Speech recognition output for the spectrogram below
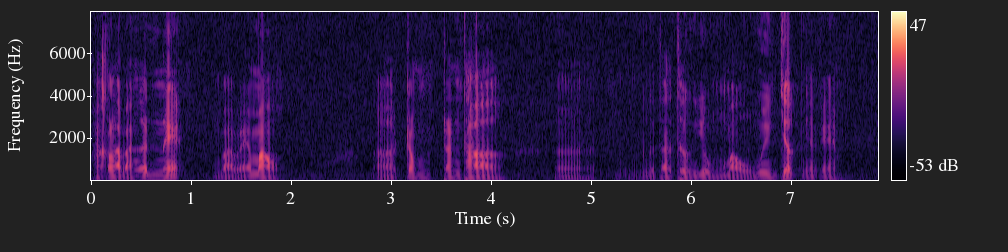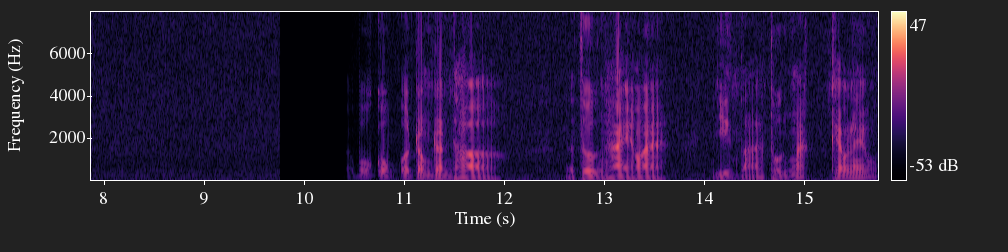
hoặc là bản in nét và vẽ màu. Ở trong tranh thờ ờ, người ta thường dùng màu nguyên chất nha các em. Bố cục ở trong tranh thờ thường hài hòa, diễn tả thuận mắt, khéo léo.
